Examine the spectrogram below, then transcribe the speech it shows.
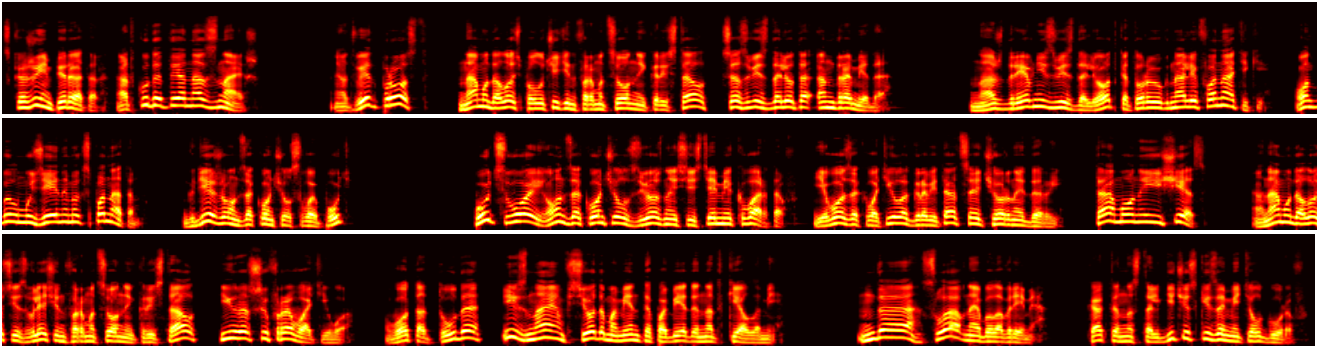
«Скажи, император, откуда ты о нас знаешь?» Ответ прост. Нам удалось получить информационный кристалл со звездолета Андромеда. Наш древний звездолет, который угнали фанатики. Он был музейным экспонатом. Где же он закончил свой путь? Путь свой он закончил в звездной системе квартов. Его захватила гравитация черной дыры. Там он и исчез. А нам удалось извлечь информационный кристалл и расшифровать его. Вот оттуда и знаем все до момента победы над Келлами. Да, славное было время. Как-то ностальгически заметил Гуров.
